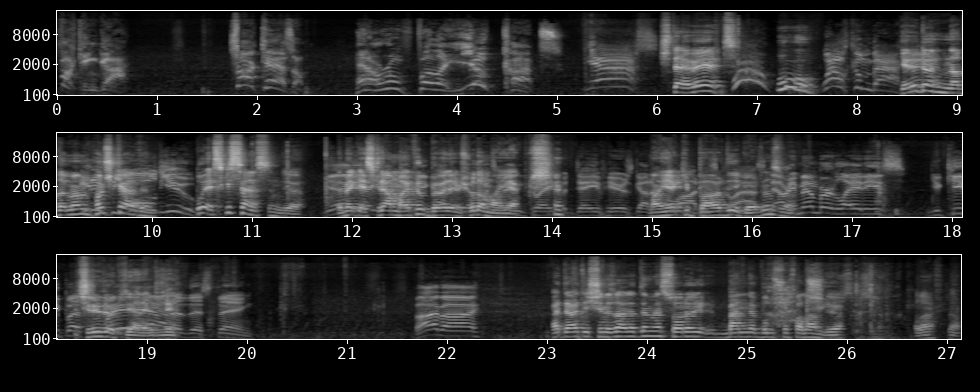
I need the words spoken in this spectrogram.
fucking got. Sarcasm! And a room full of you cunts! Yes! işte evet. Back. Geri döndün adamım. Hoş geldin. Bu eski sensin diyor. Demek eskiden Michael böyleymiş. Bu da manyakmış. Manyak gibi bağırdı gördünüz mü? İçini döktü yani, bildiğin. Bye bye. Hadi hadi işinizi halledin ve sonra benle buluşun falan diyor. Falan filan.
